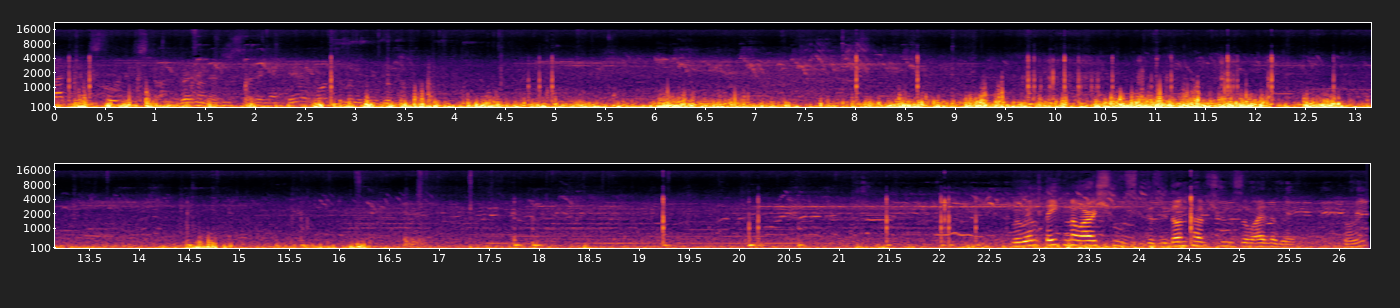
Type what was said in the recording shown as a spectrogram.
but it's still be strong. Very from nice. this area. Here not so many people come. We will take now our shoes because we don't have shoes a while ago. Sorry?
